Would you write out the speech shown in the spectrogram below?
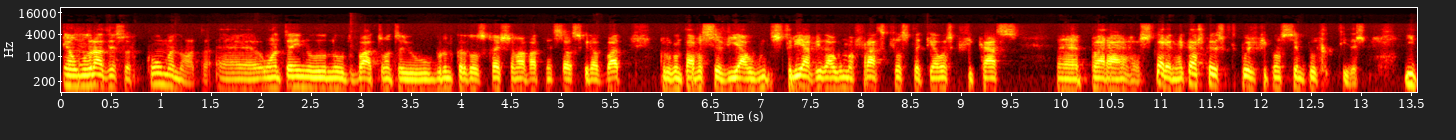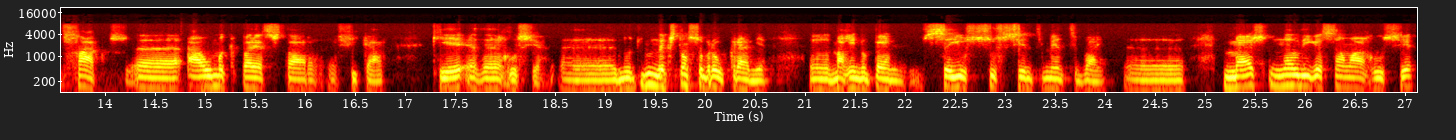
É um moderado vencedor, com uma nota. Uh, ontem no, no, debate, ontem o Bruno Cardoso Reis chamava a atenção a seguir ao debate, perguntava se havia algum, se teria havido alguma frase que fosse daquelas que ficasse uh, para a história, não é? aquelas coisas que depois ficam sempre repetidas. E de facto, uh, há uma que parece estar a ficar, que é a da Rússia. Na questão sobre a Ucrânia, Marine Le Pen saiu suficientemente bem, uh, mas na ligação à Rússia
